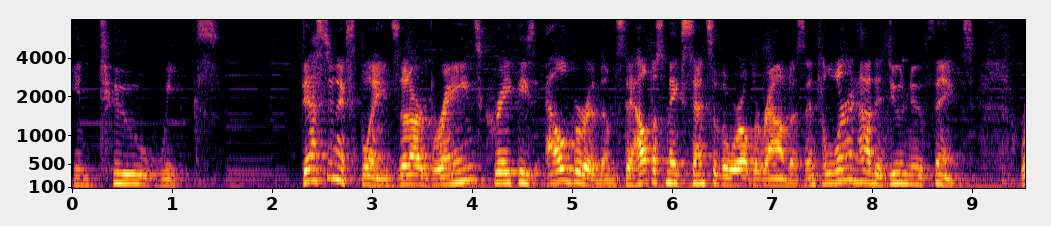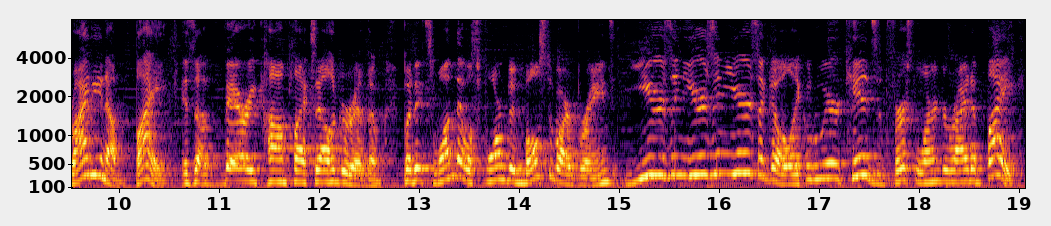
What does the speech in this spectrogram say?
in two weeks. Destin explains that our brains create these algorithms to help us make sense of the world around us and to learn how to do new things. Riding a bike is a very complex algorithm, but it's one that was formed in most of our brains years and years and years ago, like when we were kids and first learned to ride a bike.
